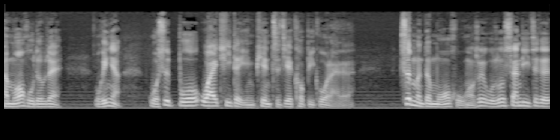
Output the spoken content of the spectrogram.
很模糊，对不对？我跟你讲，我是播 YT 的影片，直接 copy 过来的。这么的模糊哦，所以我说三立这个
